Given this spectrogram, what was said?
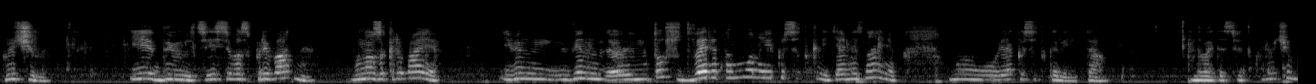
Включили. І дивіться, якщо у вас приватне, воно закриває. І він, він е, не то, що двері там можна якось відкрити. Я не знаю як. Ну, якось відкрити, так. Давайте світ включимо.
